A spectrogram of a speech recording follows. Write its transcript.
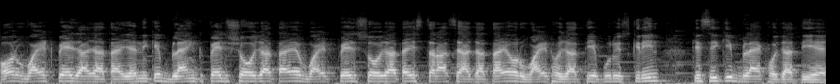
और वाइट पेज आ जाता है, यानी कि ब्लैंक पेज शो हो जाता है वाइट पेज शो हो जाता है, इस तरह से आ जाता है और वाइट हो जाती है, पूरी स्क्रीन किसी की ब्लैक हो जाती है।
